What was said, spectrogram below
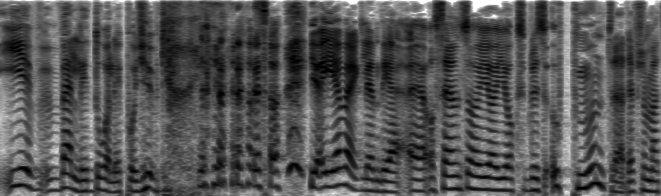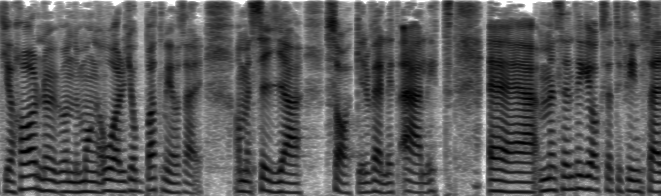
är väldigt dålig på att ljuga. alltså, jag är verkligen det. Uh, och sen så har jag ju också blivit så uppmuntrad eftersom att jag har nu under många år jobbat med att så här, ja, men säga saker väldigt ärligt. Uh, men sen tänker jag också att det finns här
